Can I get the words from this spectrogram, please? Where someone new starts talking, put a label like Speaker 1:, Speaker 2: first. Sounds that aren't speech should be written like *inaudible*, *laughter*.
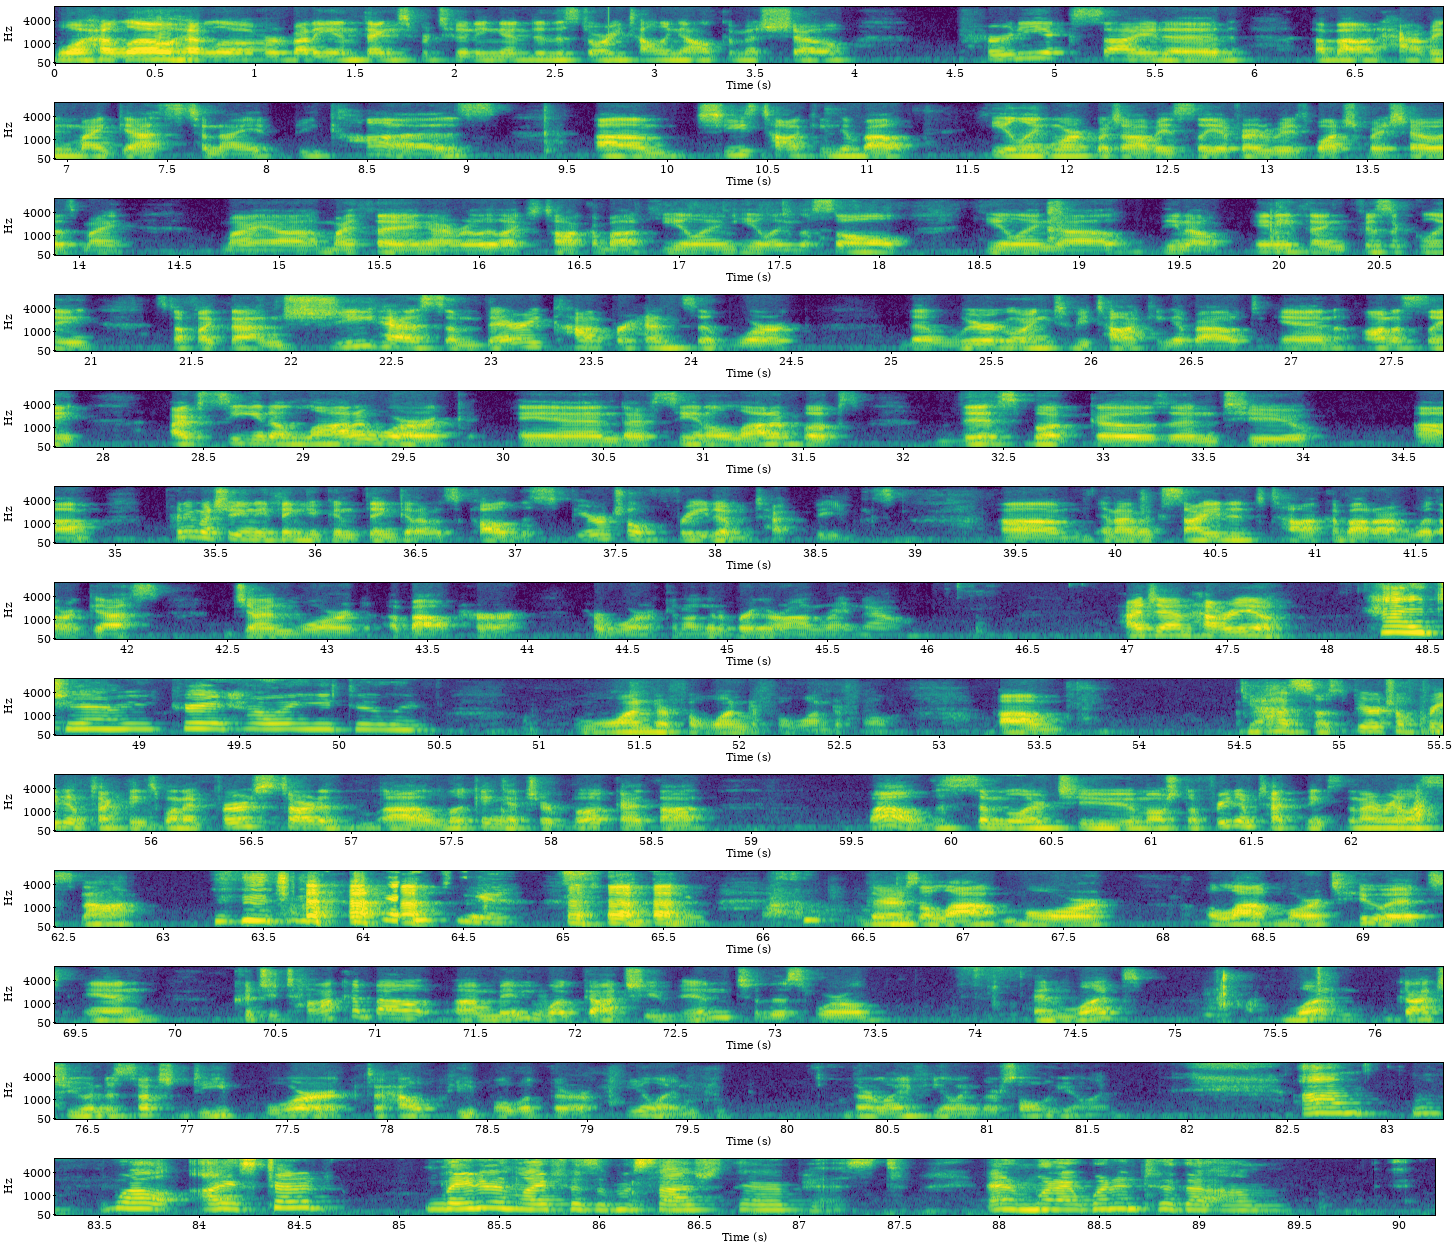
Speaker 1: Well, hello, hello, everybody, and thanks for tuning into the Storytelling Alchemist show. Pretty excited about having my guest tonight because um, she's talking about healing work, which obviously, if everybody's watched my show, is my my uh, my thing. I really like to talk about healing, healing the soul, healing, uh, you know, anything physically, stuff like that. And she has some very comprehensive work that we're going to be talking about. And honestly, I've seen a lot of work and I've seen a lot of books. This book goes into um, pretty much anything you can think of. It's called the Spiritual Freedom Techniques. Um, and I'm excited to talk about our, with our guest, Jen Ward, about her her work. And I'm going to bring her on right now. Hi, Jen. How are you?
Speaker 2: Hi, Jeremy. Great. How are you doing?
Speaker 1: Wonderful, wonderful, wonderful. Um, yeah, so spiritual freedom techniques. When I first started uh, looking at your book, I thought, wow, this is similar to emotional freedom techniques. Then I realized it's not.
Speaker 2: Thank you. Thank *laughs* you.
Speaker 1: There's a lot more, a lot more to it. And could you talk about um, maybe what got you into this world, and what, what got you into such deep work to help people with their healing, their life healing, their soul healing?
Speaker 2: Um, well, I started later in life as a massage therapist, and when I went into the um,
